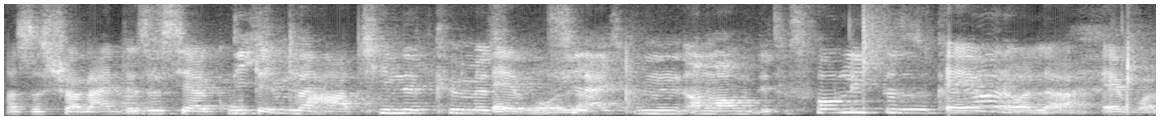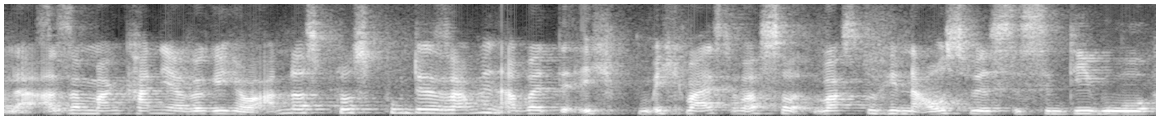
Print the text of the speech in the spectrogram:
Also schon allein, das ist ja dich gute um deine Tat. Kinder kümmerst Eh, und voilà. vielleicht am Abend etwas vorliest oder so. Ahnung. voilà, eh voilà. Also man kann ja wirklich auch anders Pluspunkte sammeln, aber ich, ich weiß, was, was du hinaus willst. Das sind die, wo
